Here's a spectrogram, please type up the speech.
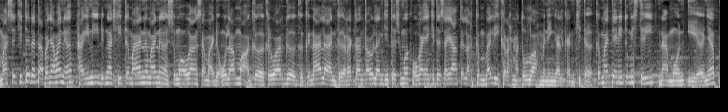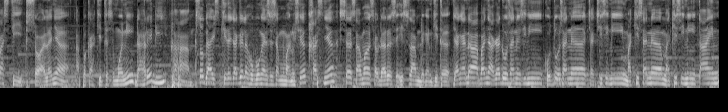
masa kita dah tak banyak mana, hari ini dengar cerita mana-mana semua orang sama ada ulama ke, keluarga ke, kenalan ke, rakan taulan kita semua, orang yang kita sayang telah kembali ke rahmatullah meninggalkan kita. Kematian itu misteri namun ianya pasti. Soalannya, apakah kita semua ni dah ready? Haha. so guys, kita jagalah hubungan sesama manusia, khasnya sesama saudara se-Islam dengan kita. Jangan dah banyak gaduh sana sini, kutuk sana, caci sini, maki sana, maki sini. Time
